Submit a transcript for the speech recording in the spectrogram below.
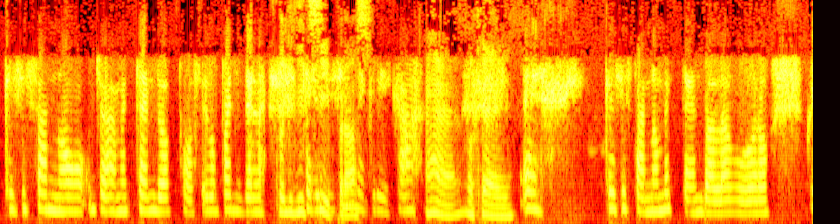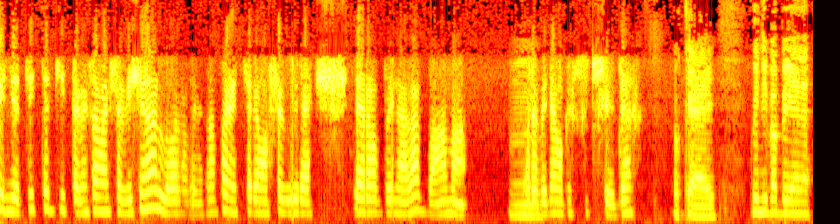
che si stanno già mettendo a posto, i compagni della Quelli di televisione Tsipras? greca. Eh, ok. eh, che si stanno mettendo al lavoro. Quindi io zitta zitta mi sono messa vicino a loro, perché tra un po' inizieremo a seguire le robe in Alabama. Mm. Ora vediamo che succede. Ok, quindi va bene.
